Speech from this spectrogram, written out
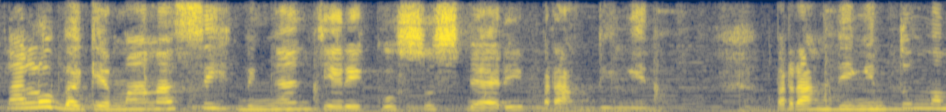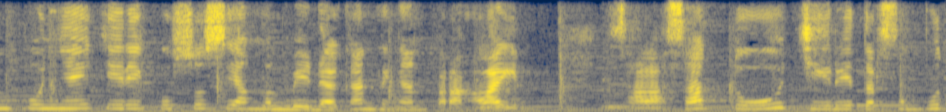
Lalu bagaimana sih dengan ciri khusus dari perang dingin? Perang dingin itu mempunyai ciri khusus yang membedakan dengan perang lain. Salah satu ciri tersebut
